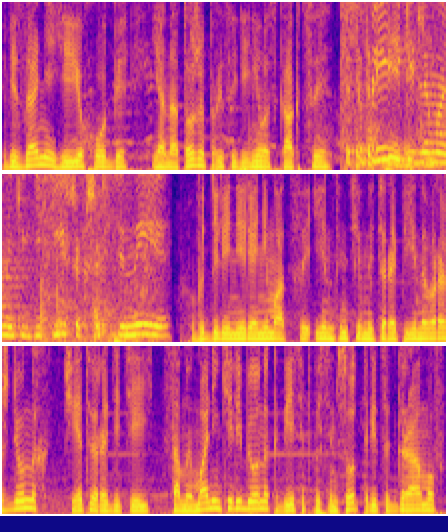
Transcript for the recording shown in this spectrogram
Вязание – ее хобби, и она тоже присоединилась к акции. Это, Это пледики, пледики для маленьких детишек, шерстяные. В отделении реанимации и интенсивной терапии новорожденных четверо детей. Самый маленький ребенок весит 830 граммов,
